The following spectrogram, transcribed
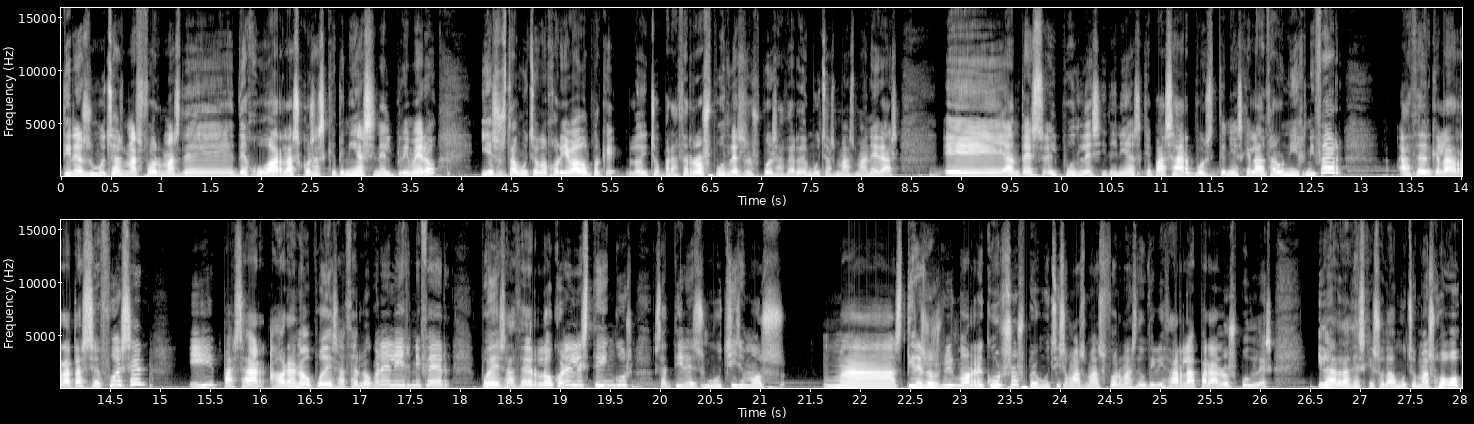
Tienes muchas más formas de, jugar las cosas que tenías en el primero y eso está mucho mejor llevado porque, lo he dicho, para hacer los puzzles los puedes hacer de muchas más maneras. Eh, antes el puzzle, si tenías que pasar, pues tenías que lanzar un Ignifer, hacer que las ratas se fuesen y pasar. Ahora no, puedes hacerlo con el Ignifer, puedes hacerlo con el Stingus, o sea, tienes muchísimos más... Tienes los mismos recursos, pero muchísimas más formas de utilizarla para los puzzles. Y la verdad es que eso da mucho más juego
